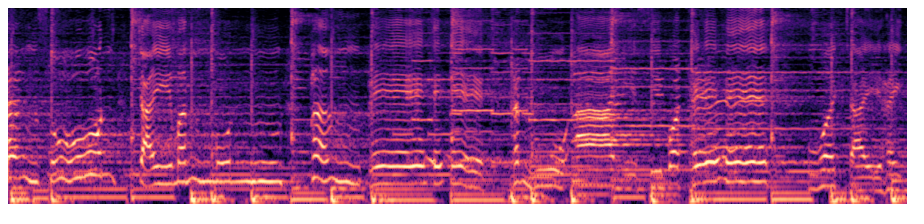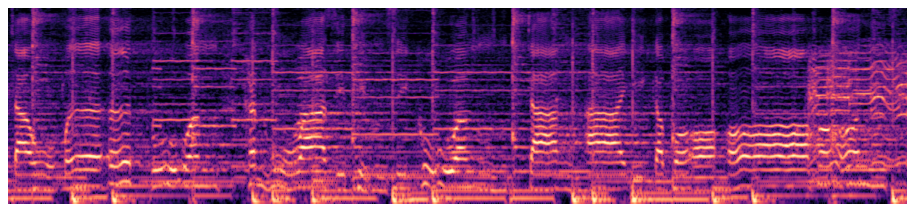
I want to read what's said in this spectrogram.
ทั้งสูนใจมันมุนพังเพขันหูอายสิบ่เท หัวใจให้เจ้าเมิดพวงขันหูว่าสิทิ้งสิควง จางอายกระบอนส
